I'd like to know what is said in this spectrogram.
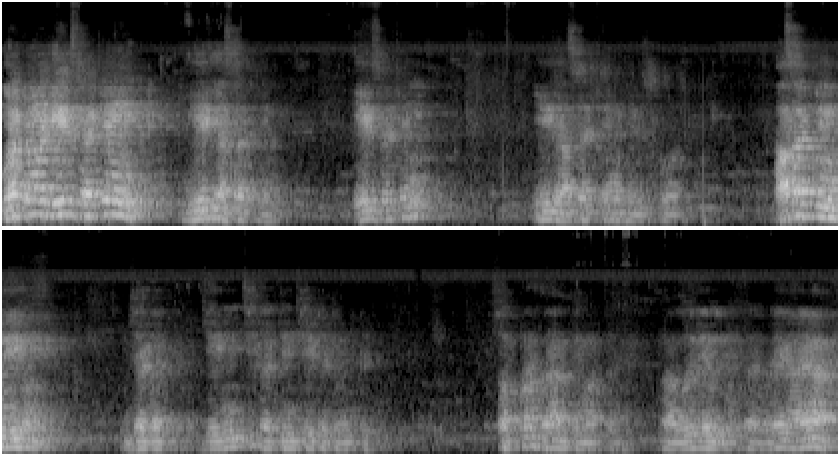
మొట్టమొదటి ఏది సత్యము? ఏది అసత్యం ఏది సత్యము? ఏది అసత్యము తెలుసుకోవాలి. అసత్యము దేహం. జగత్ జయించి కట్టించేటటువంటిది స్వప్నభ్రాంతి మాత్రమే. నా గురుదేవులు చెప్తారు ఆయన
